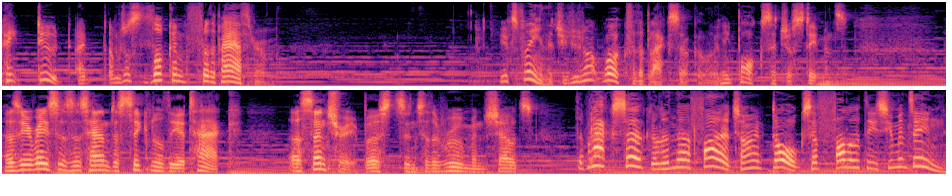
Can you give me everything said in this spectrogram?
Hey, dude, I, I'm just looking for the bathroom. You explain that you do not work for the Black Circle, and he balks at your statements. As he raises his hand to signal the attack, a sentry bursts into the room and shouts, The Black Circle and their fire giant dogs have followed these humans in!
